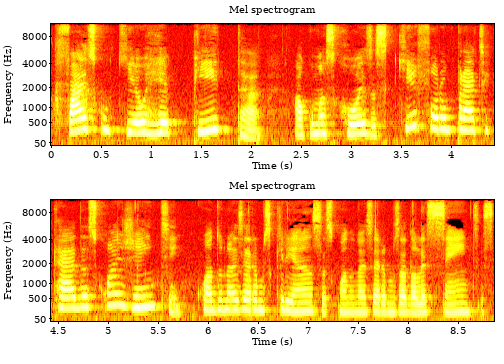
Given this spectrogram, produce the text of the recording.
faz com que eu repita algumas coisas que foram praticadas com a gente quando nós éramos crianças, quando nós éramos adolescentes.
